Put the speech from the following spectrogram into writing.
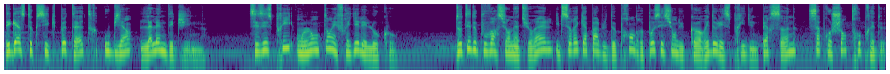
Des gaz toxiques peut-être, ou bien l'haleine des djinns. Ces esprits ont longtemps effrayé les locaux. Doté de pouvoirs surnaturels, il serait capable de prendre possession du corps et de l'esprit d'une personne s'approchant trop près d'eux.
